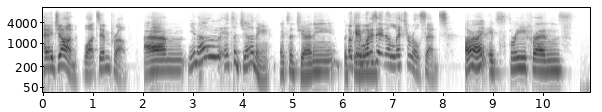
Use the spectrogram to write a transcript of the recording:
Hey, John, what's improv? Um, you know, it's a journey. It's a journey between. Okay, what is it in a literal sense? All right, it's three friends.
